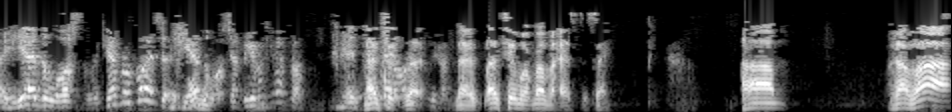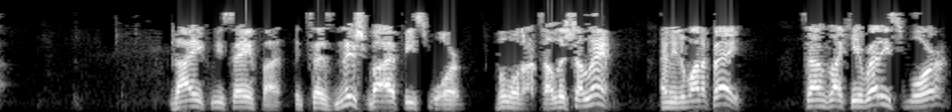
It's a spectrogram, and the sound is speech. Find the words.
Like he had the loss, the careful applies it. He had the loss, you have to give him takes Let's that let, from the guy. let, let's hear what Rava has to say. Um, Rava, Daik Miseifa, it says Nishba if he swore, V'loratza l'shalem, and he didn't want to pay. Sounds like he already swore,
